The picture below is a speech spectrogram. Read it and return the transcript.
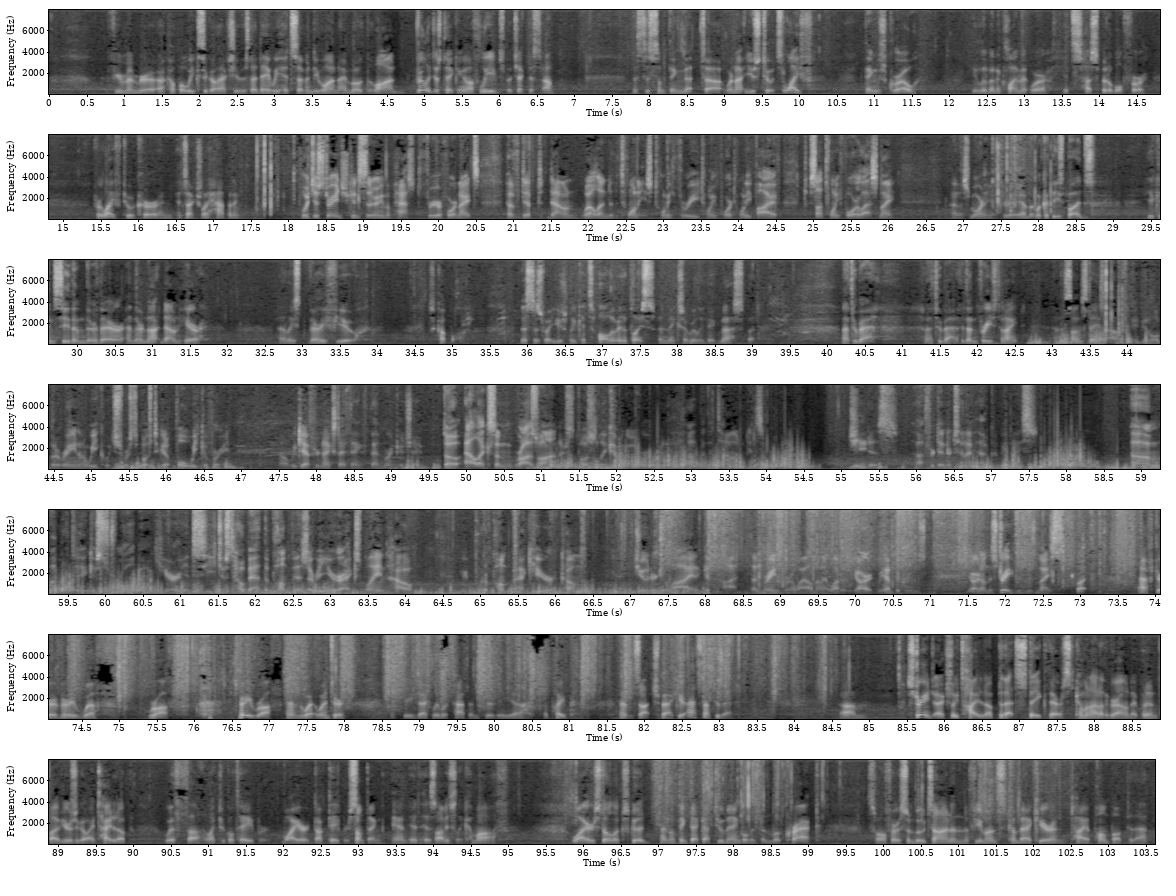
If you remember a couple weeks ago, actually, it was that day we hit 71. I mowed the lawn, really just taking off leaves. But check this out. This is something that uh, we're not used to. It's life. Things grow. You live in a climate where it's hospitable for, for life to occur, and it's actually happening. Which is strange considering the past three or four nights have dipped down well into the 20s 23, 24, 25. I saw 24 last night, uh, this morning at 3 a.m. But look at these buds. You can see them, they're there, and they're not down here. At least very few. There's a couple. This is what usually gets all over the place and makes a really big mess, but not too bad. Not too bad. If it doesn't freeze tonight and the sun stays out, maybe a little bit of rain in a week, which we're supposed to get a full week of rain uh, week after next, I think, then we're in good shape. So Alex and Razvan are supposedly coming over. We're gonna hop in the town, get some cheetahs uh, for dinner tonight. That could be nice. Um, I'm gonna take a stroll back here and see just how bad the pump is. Every year I explain how we put a pump back here come June or July and it gets hot, then rain for a while, and then I water the yard. We have the groom's yard on the street, which is nice. But after a very rough, rough very rough and wet winter. Let's see exactly what's happened to the, uh, the pipe and such back here. That's not too bad. Um, strange, I actually tied it up to that stake there It's coming out of the ground I put in five years ago. I tied it up with uh, electrical tape or wire, or duct tape or something, and it has obviously come off. Wire still looks good. I don't think that got too mangled. It doesn't look cracked. So I'll throw some boots on in a few months, come back here and tie a pump up to that.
